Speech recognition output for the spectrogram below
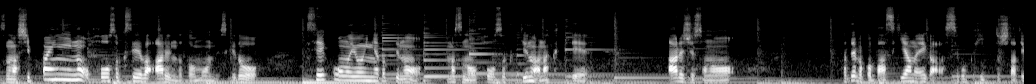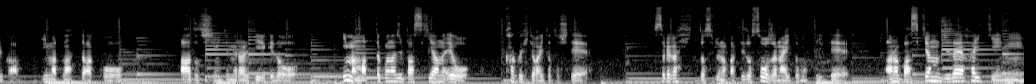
そのまあ失敗の法則性はあるんだと思うんですけど、成功の要因にあたっての,、まあその法則っていうのはなくて、ある種その、例えばこうバスキアの絵がすごくヒットしたというか、今となってはこう、アートとして認められているけど、今全く同じバスキアの絵を描く人がいたとして、それがヒットするのかっていうとそうじゃないと思っていて、あのバスキアの時代背景に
